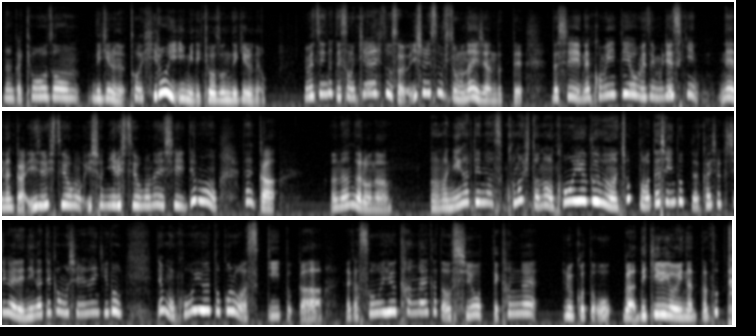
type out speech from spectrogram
なんか共存できるのよ。と広い意味で共存できるのよ。別にだってその嫌いな人とさ一緒に住む必要もないじゃんだって。だし、ね、コミュニティを別に無理やり好きねなんかいる必要も一緒にいる必要もないしでもなんかなんだろうな。うんまあ、苦手なこの人のこういう部分はちょっと私にとっては解釈違いで苦手かもしれないけどでもこういうところは好きとかなんかそういう考え方をしようって考えることをができるようになったとって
